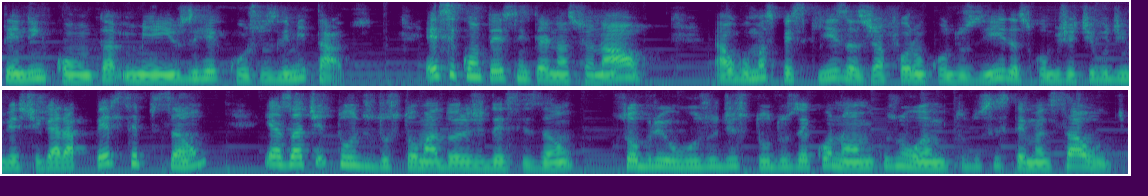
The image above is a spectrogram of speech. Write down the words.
tendo em conta meios e recursos limitados. Esse contexto internacional, algumas pesquisas já foram conduzidas com o objetivo de investigar a percepção e as atitudes dos tomadores de decisão sobre o uso de estudos econômicos no âmbito do sistema de saúde,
